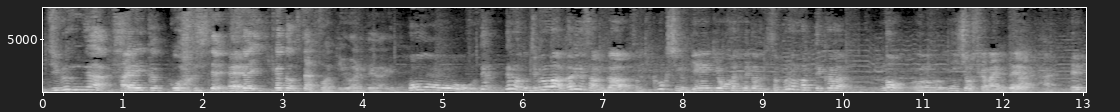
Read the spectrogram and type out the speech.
自分がしたい格好をして、ええしたい生き方をしたらそうやって言われてるだけで、おお。で、でも自分はガリュウさんがそのキックボクシング現役を始めた時、そのプロになってからの、うん、印象しかないので、はいえ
